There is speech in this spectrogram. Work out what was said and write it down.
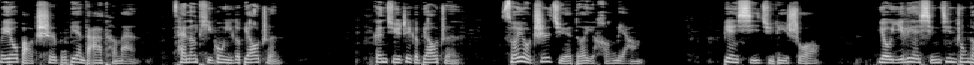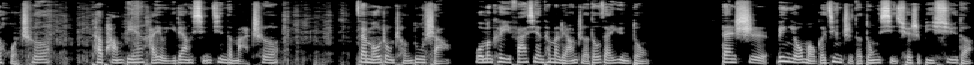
唯有保持不变的阿特曼，才能提供一个标准。根据这个标准，所有知觉得以衡量。卞喜举例说，有一列行进中的火车，它旁边还有一辆行进的马车，在某种程度上。我们可以发现，它们两者都在运动，但是另有某个静止的东西却是必须的。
